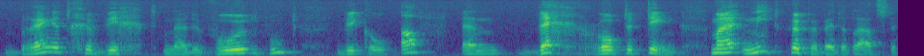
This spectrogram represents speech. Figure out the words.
breng het gewicht naar de voorvoet, wikkel af en weg grote ting. Maar niet huppen bij het laatste.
